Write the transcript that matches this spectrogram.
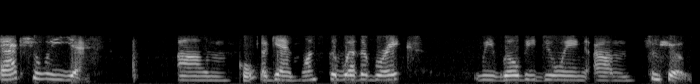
Actually, yes. Um, cool. Again, once the weather breaks, we will be doing um, some shows.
